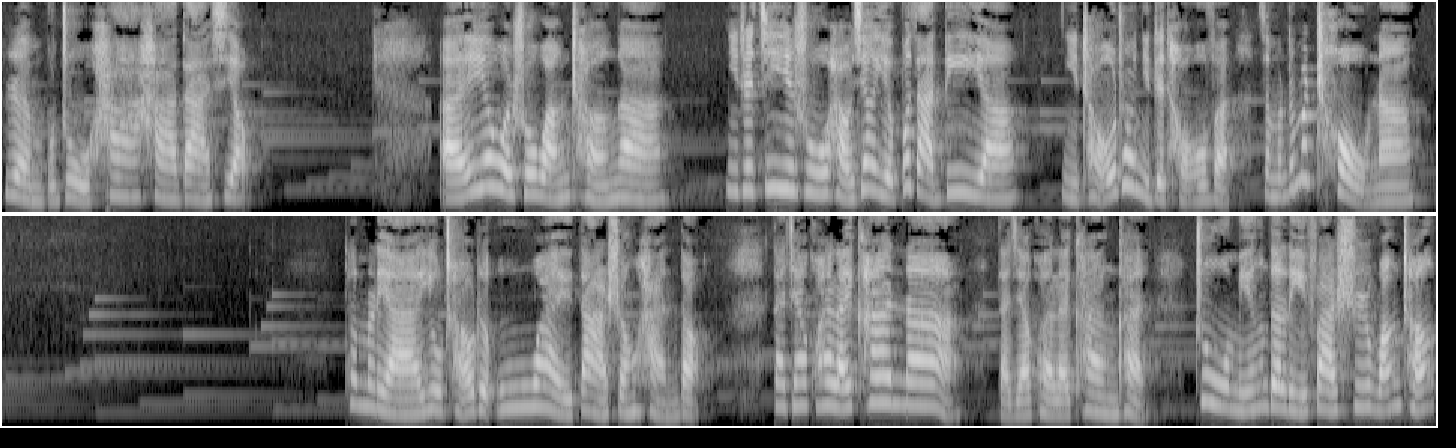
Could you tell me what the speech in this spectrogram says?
忍不住哈哈大笑。哎呀，我说王成啊，你这技术好像也不咋地呀！你瞅瞅你这头发，怎么这么丑呢？他们俩又朝着屋外大声喊道：“大家快来看呐！大家快来看看，著名的理发师王成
